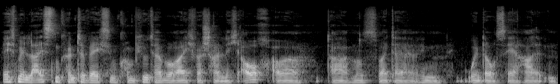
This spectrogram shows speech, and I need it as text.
Wenn ich es mir leisten könnte, wäre ich es im Computerbereich wahrscheinlich auch, aber da muss es weiterhin Windows herhalten.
